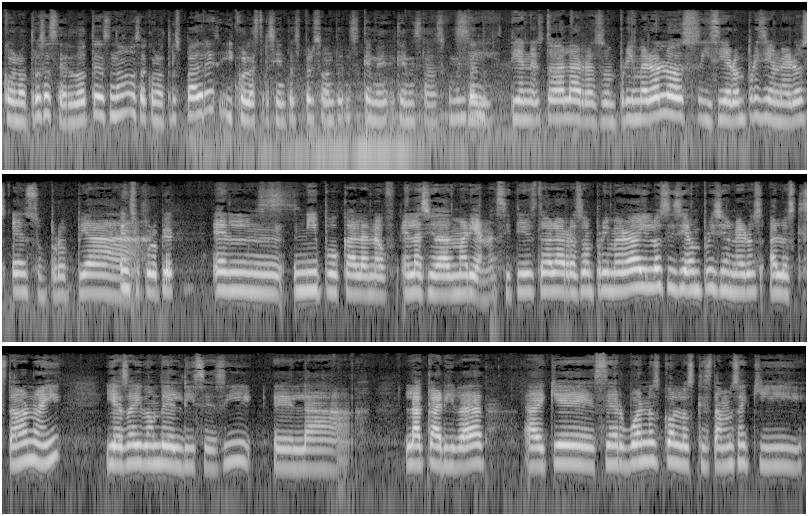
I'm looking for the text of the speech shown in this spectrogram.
con otros sacerdotes, ¿no? O sea, con otros padres y con las 300 personas que me, que me estabas comentando. Sí, tienes toda la razón. Primero los hicieron prisioneros en su propia... En su propia... en Nipocalanov, en la ciudad mariana. Sí, tienes toda la razón. Primero ahí los hicieron prisioneros a los que estaban ahí y es ahí donde él dice, sí, eh, la, la caridad, hay que ser buenos con los que estamos aquí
